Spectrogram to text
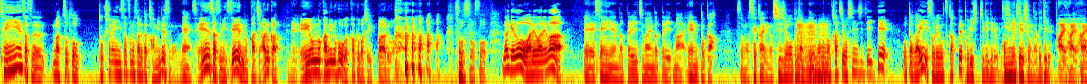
1000円札まあちょっと特殊な印刷のされた紙ですもんね。千円札に1000円の価値あるかってね A4 の紙の方が書く場所いっぱいあるわ。そうそうそう。だけど我々は、えー1000円だったり1万円だったり、まあ、円とかその世界の市場とかっていうものの価値を信じていて、お互いそれを使って取引できるコミュニケーションができる。はいはいはい。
